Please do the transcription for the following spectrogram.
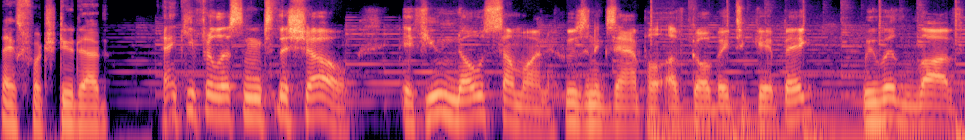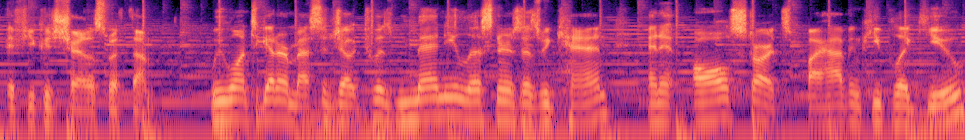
Thanks for what you do, Doug. Thank you for listening to the show. If you know someone who's an example of go big to get big, we would love if you could share this with them. We want to get our message out to as many listeners as we can, and it all starts by having people like you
